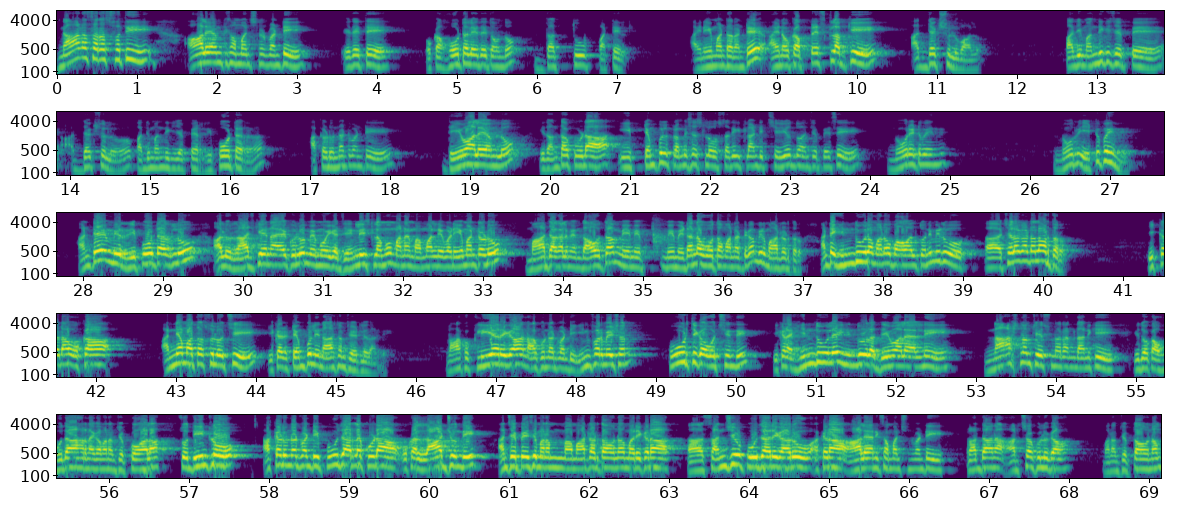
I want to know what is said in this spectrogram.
జ్ఞాన సరస్వతి ఆలయంకి సంబంధించినటువంటి ఏదైతే ఒక హోటల్ ఏదైతే ఉందో దత్తు పటేల్. ఆయన ఏమంటారంటే ఆయన ఒక ప్రెస్ క్లబ్కి అధ్యక్షులు వాళ్ళు. పది మందికి చెప్పే అధ్యక్షులు పది మందికి చెప్పే రిపోర్టర్ అక్కడ ఉన్నటువంటి దేవాలయంలో ఇదంతా కూడా ఈ టెంపుల్ ప్రమిసెస్లో వస్తుంది ఇట్లాంటివి చేయొద్దు అని చెప్పేసి నోరెట్టుపోయింది నోరు ఎట్టుపోయింది అంటే మీరు రిపోర్టర్లు వాళ్ళు రాజకీయ నాయకులు మేము ఇక జర్నలిస్టులము మన మమ్మల్ని ఎవడు ఏమంటాడు? మా జాగాలు మేము దాగుతాం మేము మేము ఎటన్నా పోతాం అన్నట్టుగా మీరు మాట్లాడతారు. అంటే హిందువుల మనోభావాలతో మీరు చెలగంటలాడతారు. ఇక్కడ ఒక అన్యమతస్సులు వచ్చి ఇక్కడ టెంపుల్ని నాశనం చేయట్లేదండి. నాకు క్లియర్గా నాకున్నటువంటి ఇన్ఫర్మేషన్ పూర్తిగా వచ్చింది. ఇక్కడ హిందువులే హిందువుల దేవాలయాల్ని నాశనం చేస్తున్నారనడానికి ఇది ఒక ఉదాహరణగా మనం చెప్పుకోవాలా. సో దీంట్లో అక్కడ ఉన్నటువంటి పూజార్లకు కూడా ఒక లాడ్జ్ ఉంది అని చెప్పేసి మనం మాట్లాడుతూ ఉన్నాం. మరి ఇక్కడ సంజీవ్ పూజారి గారు అక్కడ ఆలయానికి సంబంధించినటువంటి ప్రధాన అర్చకులుగా మనం చెప్తా ఉన్నాం.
